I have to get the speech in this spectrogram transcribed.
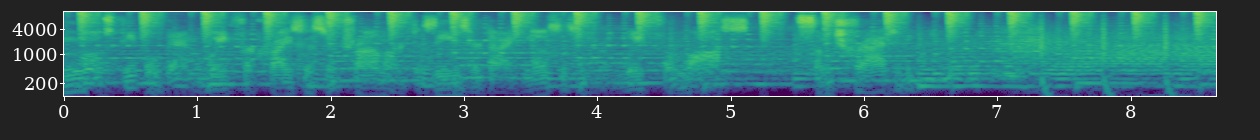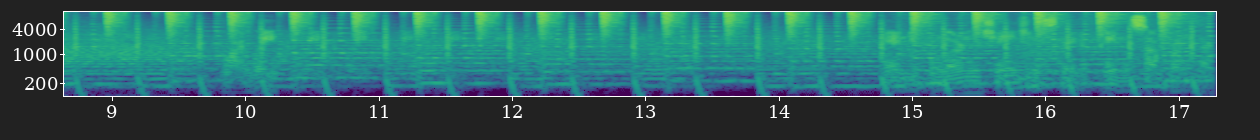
Most people then wait for crisis or trauma or disease or diagnosis wait for loss, some tragedy. Why wait? And you can learn to change in a state of pain and suffering.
